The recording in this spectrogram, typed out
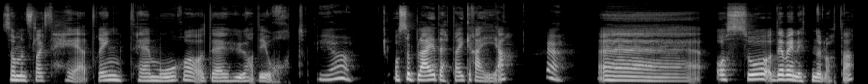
som en slags hedring til mora og det hun hadde gjort. Ja. Og så blei dette ei greie. Ja. Eh, og så, Det var i 1908.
